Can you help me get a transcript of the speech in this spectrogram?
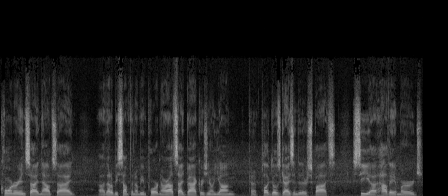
corner, inside, and outside. Uh, that'll be something that'll be important. Our outside backers, you know, young, kind of plug those guys into their spots, see uh, how they emerge.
